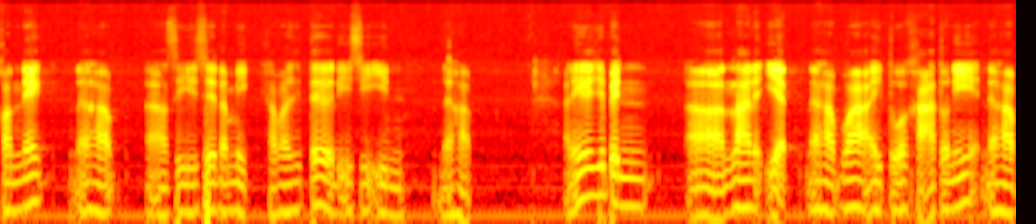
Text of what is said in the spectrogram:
connect นะครับ C ceramic capacitor DC in นะครับ อันนี้ก็จะเป็นรายละเอียดนะครับว่าไอตัวขาตัวนี้นะครับ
